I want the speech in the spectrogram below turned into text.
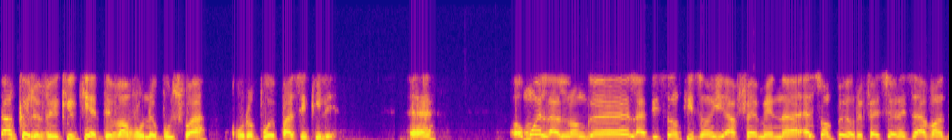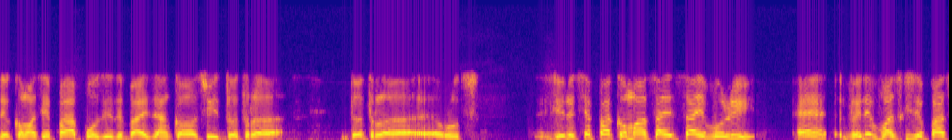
Tant que le véhicule qui est devant vous ne bouge pas, vous ne pouvez pas circuler. Hein? Au moins, la longueur, la distance qu'ils ont eu à faire maintenant, elles sont peu réflexionner ça avant de commencer par poser des balises encore sur d'autres, euh, routes. Je ne sais pas comment ça, évolue. Hein? Venez voir ce qui se passe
